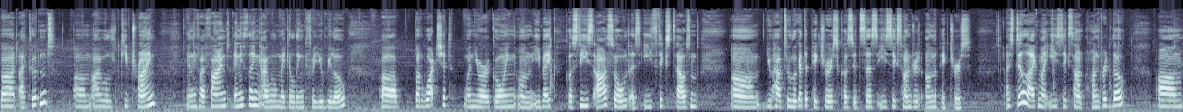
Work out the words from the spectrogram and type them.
but I couldn't. Um, I will keep trying, and if I find anything, I will make a link for you below. Uh, but watch it when you're going on eBay because these are sold as E6000 um, you have to look at the pictures because it says E600 on the pictures. I still like my E600 though. Um,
